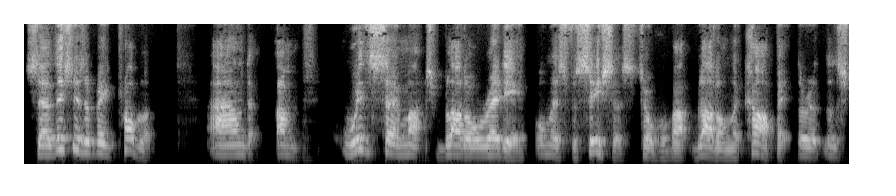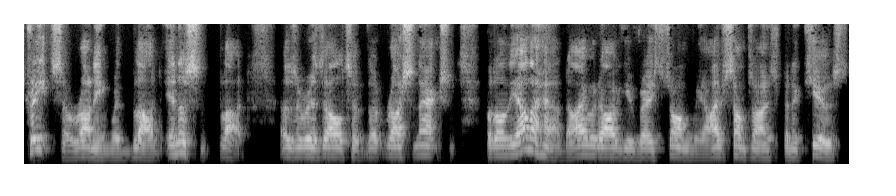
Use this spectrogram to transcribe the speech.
So this is a big problem. And um, with so much blood already, almost facetious to talk about blood on the carpet. The, the, streets are running with blood, innocent blood, as a result of the Russian action. But on the other hand, I would argue very strongly, I've sometimes been accused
